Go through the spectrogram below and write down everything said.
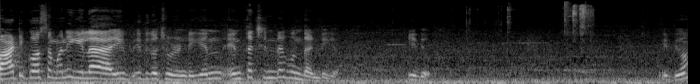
వాటి కోసమని ఇలా ఇదిగో చూడండి. ఎంత చిన్నగా ఉందండి ఇది ఇదిగో.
